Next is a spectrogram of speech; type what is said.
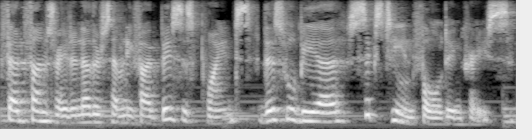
Fed funds rate another 75 basis points, this will be a 16 fold increase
